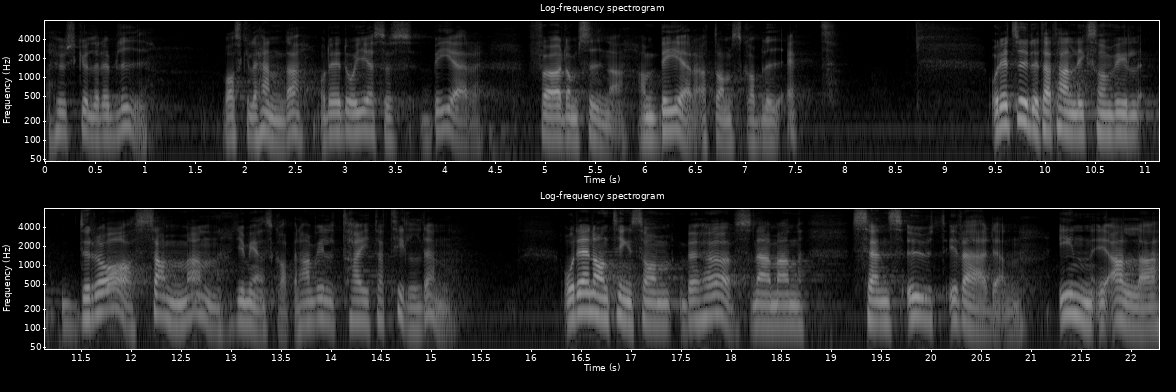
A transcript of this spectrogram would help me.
Hur skulle det bli? Vad skulle hända? Och det är då Jesus ber för de sina. Han ber att de ska bli ett. Och det är tydligt att han liksom vill dra samman gemenskapen, han vill tajta till den. Och det är någonting som behövs när man sänds ut i världen, in i alla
